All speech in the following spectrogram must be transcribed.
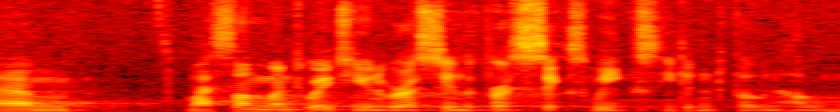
Um, my son went away to university. In the first six weeks, he didn't phone home.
